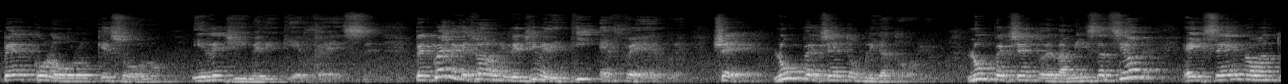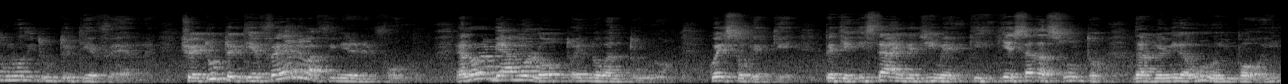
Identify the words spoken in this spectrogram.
per coloro che sono in regime di TFS. Per quelli che sono in regime di TFR c'è l'1% obbligatorio, l'1% dell'amministrazione e il 6,91 di tutto il TFR, cioè tutto il TFR va a finire nel fondo e allora abbiamo l'8,91. Questo perché? Perché chi, sta in regime, chi, chi è stato assunto dal 2001 in poi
